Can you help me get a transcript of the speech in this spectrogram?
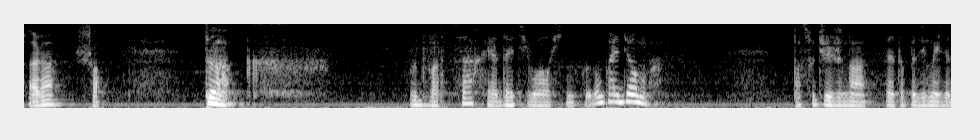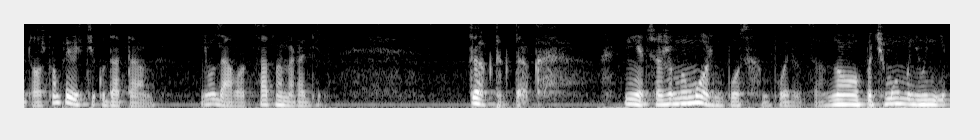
Хорошо. Так, в дворцах и отдать его алхимику. Ну, пойдем. По сути же нас это подземелье должно привести куда-то. Ну да, вот сад номер один. Так, так, так. Нет, все же мы можем посохом пользоваться. Но почему мы не,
